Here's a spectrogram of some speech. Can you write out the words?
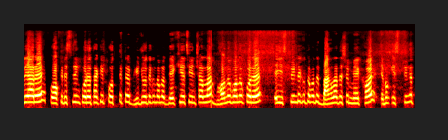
লেয়ারে পকেট স্প্রিং করে থাকি। প্রত্যেকটা ভিডিওতে কিন্তু আমরা দেখিয়েছি ইনশাল্লাহ। ঘন ঘন করে এই স্প্রিংটা কিন্তু আমাদের বাংলাদেশে মেক হয় এবং স্প্রিং এর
